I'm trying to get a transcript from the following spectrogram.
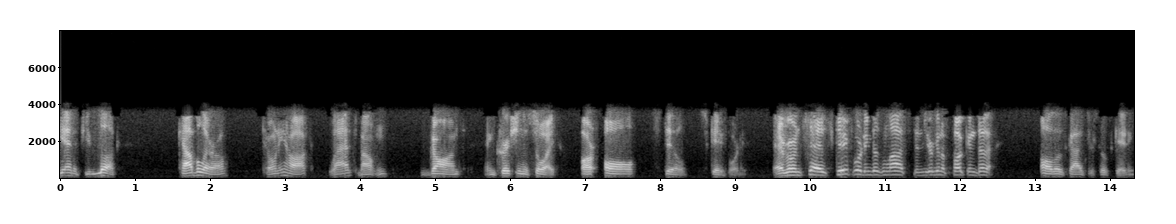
Again, if you look, Caballero, Tony Hawk, Lance Mountain, Gonz, and Christian Hosoi are all still skateboarding. Everyone says skateboarding doesn't last and you're gonna fucking do it. All those guys are still skating.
